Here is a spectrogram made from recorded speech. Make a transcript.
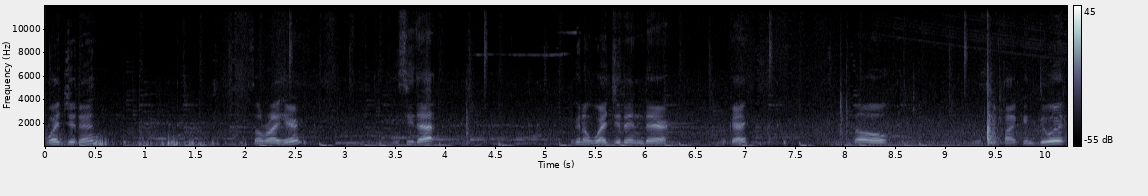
wedge it in. So right here, you see that? You're gonna wedge it in there. Okay? So, let's see if I can do it.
